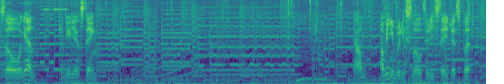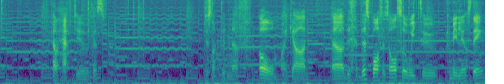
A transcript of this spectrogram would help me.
So again, Chameleon Sting. Yeah, I'm I'm being really slow through these stages, but I kind of have to because just not good enough. Oh my god. Uh, this, this boss is also weak to Chameleon Sting.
